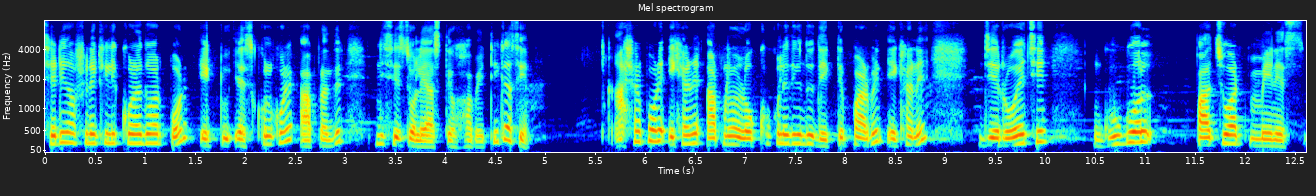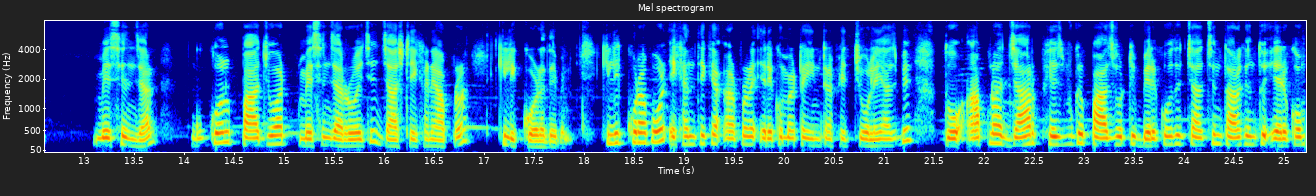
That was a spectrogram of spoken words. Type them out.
সেটিং অপশানে ক্লিক করে দেওয়ার পর একটু স্ক্রল করে আপনাদের নিচে চলে আসতে হবে, ঠিক আছে? আসার পরে এখানে আপনারা লক্ষ্য করলে কিন্তু দেখতে পারবেন এখানে যে রয়েছে গুগল পাসওয়ার্ড মেনেস মেসেঞ্জার গুগল পাসওয়ার্ড মেসেঞ্জার রয়েছে জাস্ট এখানে আপনারা ক্লিক করে দেবেন। ক্লিক করার পর এখান থেকে আপনারা এরকম একটা ইন্টারফেস চলে আসবে। তো আপনার যার ফেসবুকের পাসওয়ার্ডটি বের করতে চাচ্ছেন, তার কিন্তু এরকম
